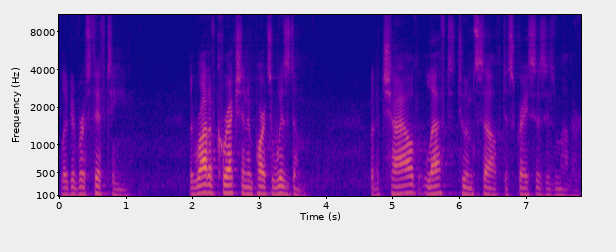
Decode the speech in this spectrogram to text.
Look at verse 15. The rod of correction imparts wisdom, but a child left to himself disgraces his mother.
